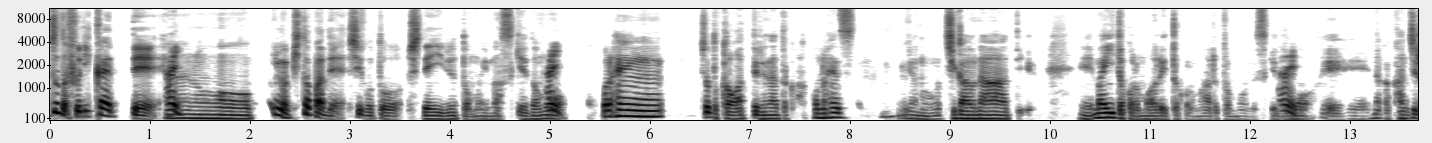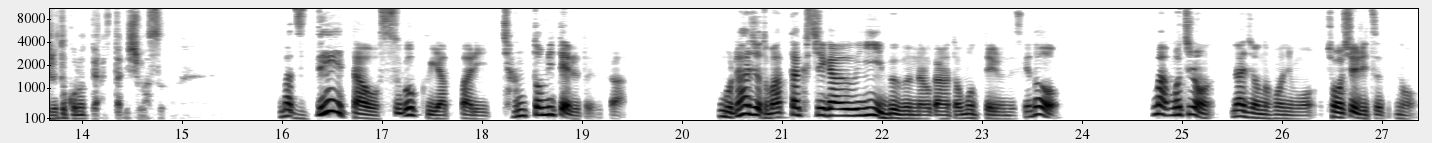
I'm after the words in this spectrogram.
ちょっと振り返って、はいあのー今ピトパで仕事をしていると思いますけども、はいここら辺ちょっと変わってるなとか、この辺すあの違うなっていう、えーまあいいところも悪いところもあると思うんですけども、えーなんか感じるところってあったりします？まずデータをすごくやっぱりちゃんと見てるというか、もうラジオと全く違ういい部分なのかなと思っているんですけど、まあもちろんラジオの方にも聴取率の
